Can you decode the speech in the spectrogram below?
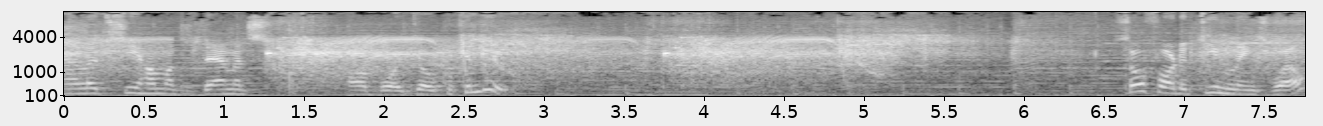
And let's see how much damage our boy Goku can do. So far the team links well.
